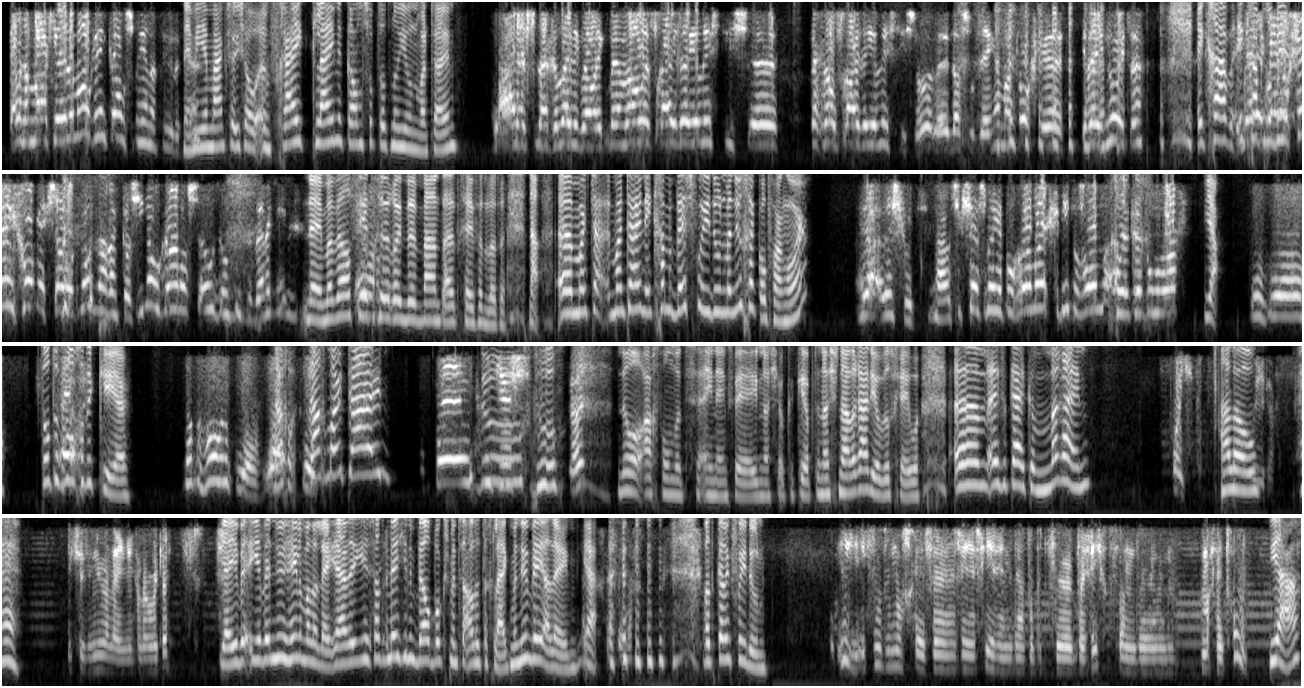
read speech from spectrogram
Ja, maar dan maak je helemaal geen kans meer natuurlijk. Nee, hè. maar je maakt sowieso een vrij kleine kans op dat miljoen, Martijn. Ja, dat, is, dat weet ik wel. Ik ben wel eh, vrij realistisch. eh, ik ben wel vrij realistisch hoor, eh, dat soort dingen. Maar toch, je weet nooit hè. Ik ga, ik ga ik ben proberen... geen gok. Ik zou ook nooit naar een casino gaan of zo. Zo'n type ben ik niet. Nee, maar wel 40 euro in de maand uitgeven aan de loterij. Nou, Martijn, Martijn, ik ga mijn best voor je doen, maar nu ga ik ophangen hoor. Ja, dat is goed. Nou, succes met je programma. Geniet ervan. Gelukkig. Donderdag. Ja, Dus eh, tot de volgende keer. tot de volgende keer. Ja, Dag, goed. dag Martijn! Groetjes. Doeg! Doeg. Hè? 0800-1121 als je ook een keer op de nationale radio wil schreeuwen. Ehm, even kijken, Marijn. Hoi. Hallo. Hè? Ik zit er nu alleen in, geloof ik, hè? Ja, je, ben- je bent nu helemaal alleen. Ja, je zat een beetje in een belbox met z'n allen tegelijk, maar nu ben je alleen. Ja. Wat kan ik voor je doen? Nee, ik wilde nog even reageren inderdaad op het eh, bericht van de magnetron. Ja,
